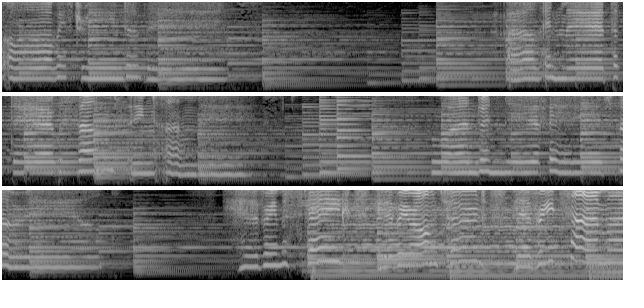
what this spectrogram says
I've always dreamed of this. I'll admit that there was something I missed. Wondering if it is for real. Every mistake, every wrong turn, every time I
